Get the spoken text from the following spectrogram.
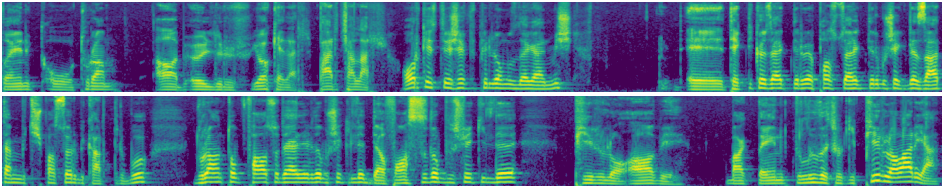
dayanık o Turam abi öldürür, yok eder, parçalar. Orkestra şefi Pirlo'muz da gelmiş. Ee, teknik özellikleri ve pas özellikleri bu şekilde zaten müthiş pasör bir karttır bu. Duran top falso değerleri de bu şekilde. Defansı da bu şekilde. Pirlo abi. Bak dayanıklılığı da çok iyi. Pirlo var ya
